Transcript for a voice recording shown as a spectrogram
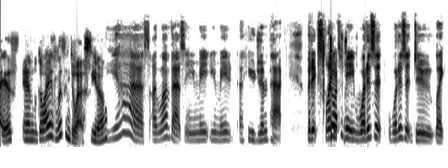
Goliath and Goliath listened to us, you know? Yes, I love that. So you made you made a huge impact. But explain so to I, me what is it what does it do like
